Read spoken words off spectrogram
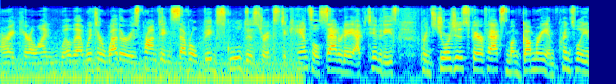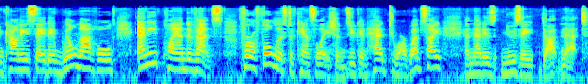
All right, Caroline. Well, that winter weather is prompting several big school districts to cancel Saturday activities. Prince George's, Fairfax, Montgomery, and Prince William counties say they will not hold any planned events. For a full list of cancellations, you can head to our website, and that is news8.net.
